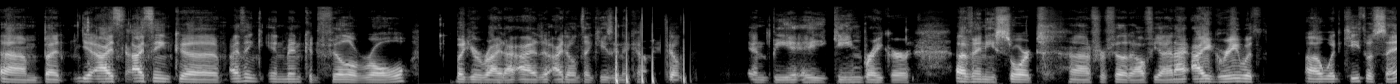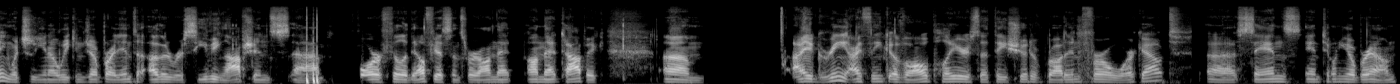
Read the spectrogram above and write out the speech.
Um, but yeah, I Okay. I think uh, I think Inman could fill a role, but you're right. I I, I don't think he's going to come and be a game breaker of any sort uh, for Philadelphia. And I, I agree with uh, what Keith was saying, which you know we can jump right into other receiving options um, for Philadelphia since we're on that on that topic. Um, I agree. I think of all players that they should have brought in for a workout, uh, Sans Antonio Brown.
